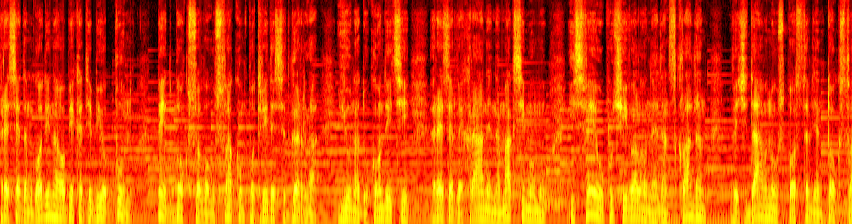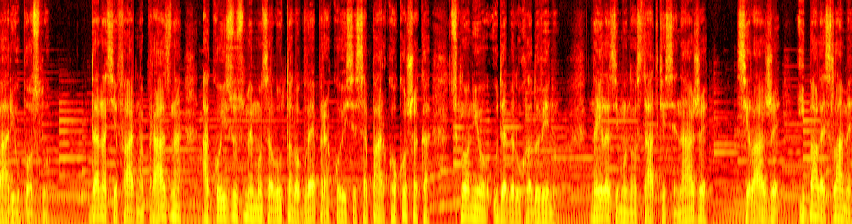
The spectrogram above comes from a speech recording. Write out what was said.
Pre sedam godina objekat je bio pun, pet boksova u svakom po 30 grla, junad u kondiciji, rezerve hrane na maksimumu i sve je upućivalo na jedan skladan, već davno uspostavljen tok stvari u poslu. Danas je farma prazna, ako izuzmemo zalutalog vepra koji se sa par kokošaka sklonio u debelu hladovinu. Nailazimo na ostatke senaže, silaže i bale slame,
